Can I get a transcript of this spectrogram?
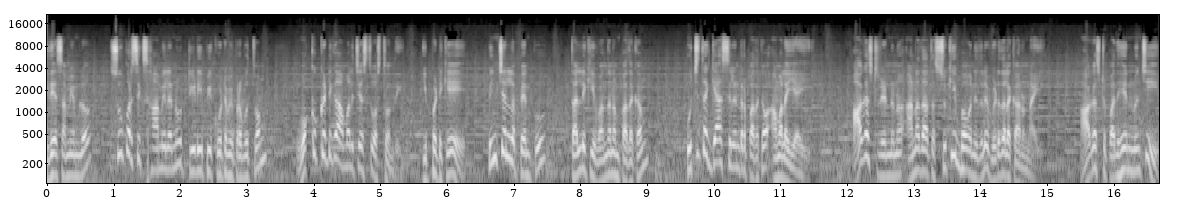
ఇదే సమయంలో సూపర్ సిక్స్ హామీలను టీడీపీ కూటమి ప్రభుత్వం ఒక్కొక్కటిగా అమలు చేస్తూ వస్తోంది. ఇప్పటికే పింఛన్ల పెంపు తల్లికి వందనం పథకం ఉచిత గ్యాస్ సిలిండర్ పథకం అమలయ్యాయి. ఆగస్టు రెండున అన్నదాత సుఖీభవ నిధులు విడుదల కానున్నాయి. ఆగస్టు పదిహేను నుంచి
